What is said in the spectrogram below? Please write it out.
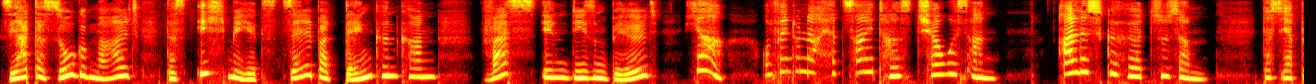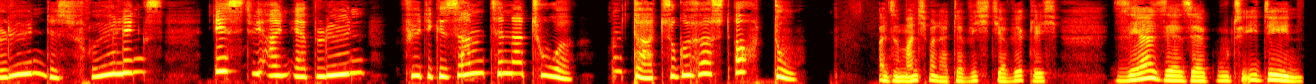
sie hat das so gemalt, dass ich mir jetzt selber denken kann, was in diesem Bild. Ja, und wenn du nachher Zeit hast, schau es an. Alles gehört zusammen. Das Erblühen des Frühlings ist wie ein Erblühen für die gesamte Natur, und dazu gehörst auch du. Also manchmal hat der Wicht ja wirklich sehr, sehr, sehr gute Ideen.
